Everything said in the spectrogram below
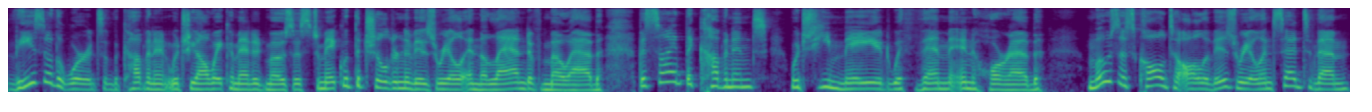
These are the words of the covenant which Yahweh commanded Moses to make with the children of Israel in the land of Moab, beside the covenant which he made with them in Horeb. Moses called to all of Israel and said to them,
